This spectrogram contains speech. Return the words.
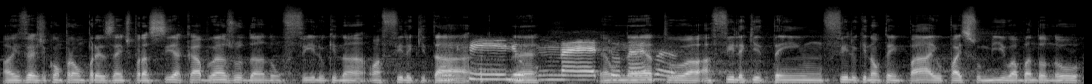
ao invés de comprar um presente para si, acabam ajudando um filho que na, uma filha que está, Um filho, um neto, é um né, neto, Gleuton? a, a filha que tem um filho que não tem pai, o pai sumiu, abandonou,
